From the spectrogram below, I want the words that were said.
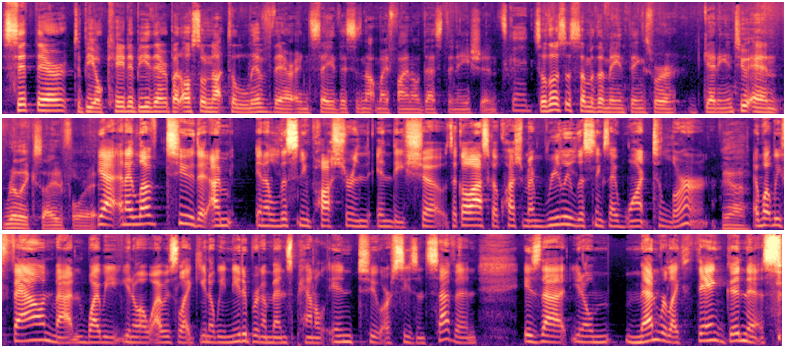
sit there, to be okay to be there, but also not to live there and say this is not my final destination? That's good. So those are some of the main things we're getting into, and really excited for it. Yeah, and I love too that I'm in a listening posture in, in these shows. Like I'll ask a question, but I'm really listening because I want to learn. Yeah. And what we found, Matt, and why we, you know, I was like, you know, we need to bring a men's panel into our season seven, is that you know, men were like, thank goodness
